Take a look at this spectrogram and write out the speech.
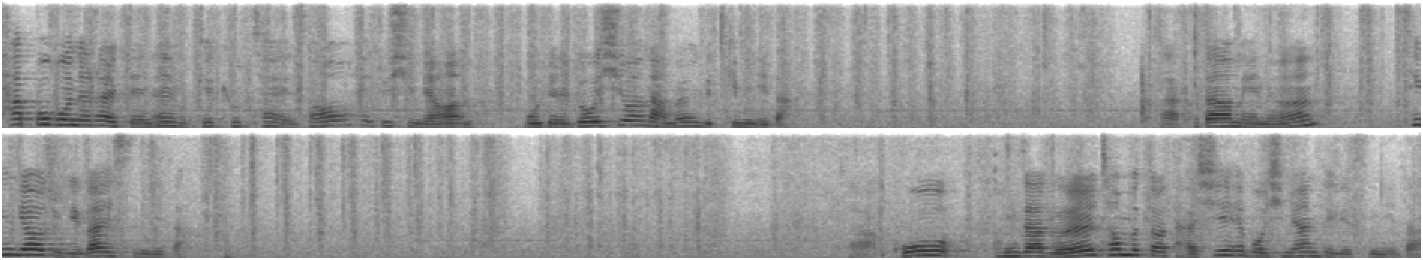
탑 부분을 할 때는 이렇게 교차해서 해주시면 모델도 시원함을 느낍니다. 자, 그 다음에는 튕겨주기가 있습니다. 자, 그 동작을 처음부터 다시 해보시면 되겠습니다.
